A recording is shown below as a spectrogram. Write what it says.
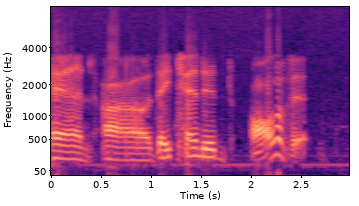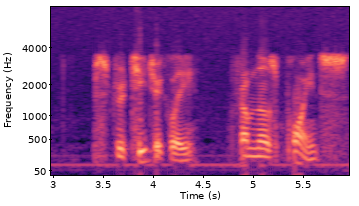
and uh, they tended all of it strategically from those points,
